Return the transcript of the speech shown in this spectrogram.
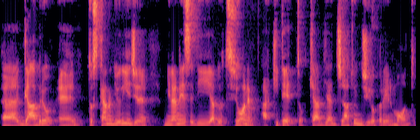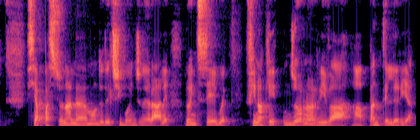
Eh, Gabrio è toscano di origine, milanese di adozione, architetto che ha viaggiato in giro per il mondo. Si appassiona al mondo del cibo in generale, lo insegue, fino a che un giorno arriva a Pantelleria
